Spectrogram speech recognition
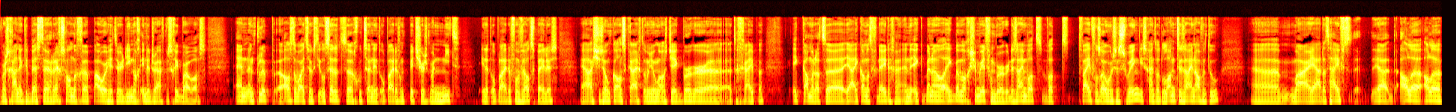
waarschijnlijk de beste rechtshandige powerhitter die nog in de draft beschikbaar was. En een club eh, als de White Sox, die ontzettend eh, goed zijn in het opleiden van pitchers, maar niet in het opleiden van veldspelers. Ja, als je zo'n kans krijgt om een jongen als Jake Burger te grijpen. Ik kan, me dat, ja, ik kan dat verdedigen. En ik ben, wel, ik ben wel gecharmeerd van Burger. Er zijn wat, wat twijfels over zijn swing. Die schijnt wat lang te zijn af en toe. Uh, maar ja, dat hij heeft eh, ja, alle, alle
